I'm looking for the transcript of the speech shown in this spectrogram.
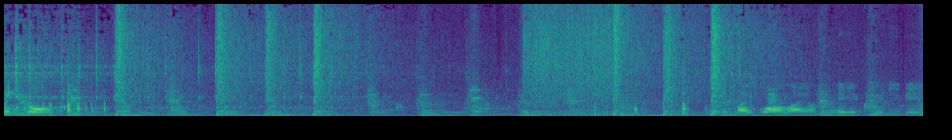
20 gold. My walleye on the Bay of Quinte, baby.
